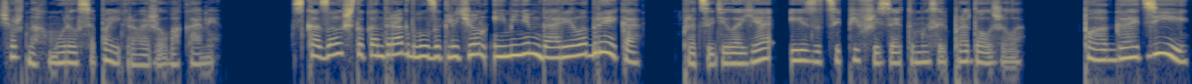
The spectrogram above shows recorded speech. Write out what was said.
Черт нахмурился, поигрывая желваками. «Сказал, что контракт был заключен именем Дариэла Дрейка. Процедила я и, зацепившись за эту мысль, продолжила. «Погоди,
